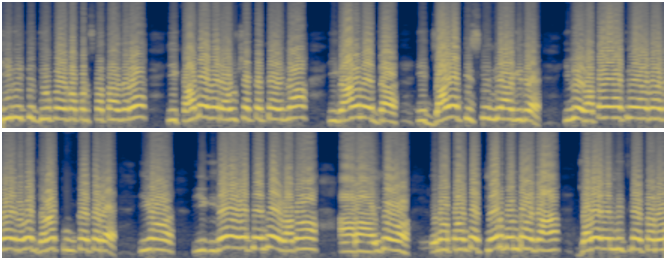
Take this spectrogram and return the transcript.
ಈ ರೀತಿ ದುರುಪಯೋಗ ಪಡಿಸ್ಕೊತಾ ಇದಾರೆ ಈ ಕಾಮಗಾರಿ ಅವಶ್ಯಕತೆ ಇಲ್ಲ. ಈಗಾಗಲೇ ಈ ಜಾಗ ಕಿಸ್ಕಿಂದೆ ಆಗಿದೆ. ಇಲ್ಲಿ ರಥಯಾತ್ರೆ ಆದಾಗ ಇವೆಲ್ಲ ಜನ ತುಂಬ್ಕೊತಾರೆ ಈಗ ಈಗ ಏನಾಗುತ್ತೆ ಅಂದ್ರೆ ರಥ ಇದು ಏನಪ್ಪಾ ಅಂತ ತೇರ್ ಬಂದಾಗ ಜನ ಎಲ್ಲಿ ನಿಂತ್ಕೊಳ್ತಾರೆ?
